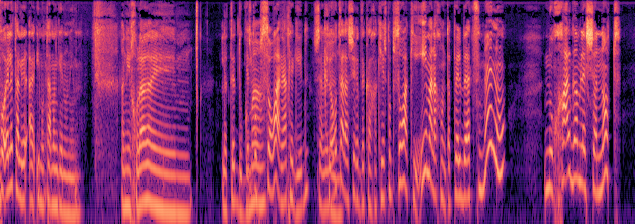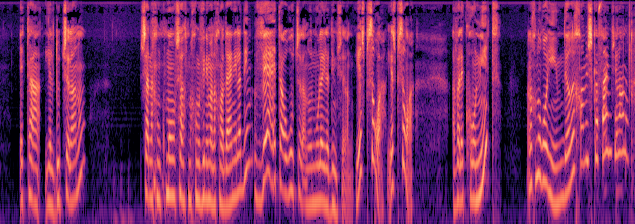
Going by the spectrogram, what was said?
פועלת על, עם אותם מנגנונים. אני יכולה ל- לתת דוגמה. יש פה בשורה, אני רק אגיד, שאני כן. לא רוצה להשאיר את זה ככה, כי יש פה בשורה, כי אם אנחנו נטפל בעצמנו, נוכל גם לשנות את הילדות שלנו, שאנחנו, כמו שאנחנו מבינים, אנחנו עדיין ילדים, ואת ההורות שלנו מול הילדים שלנו. יש בשורה, יש בשורה. אבל עקרונית, אנחנו רואים דרך המשקפיים שלנו.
